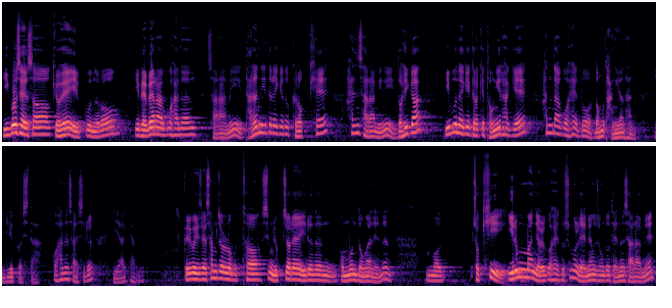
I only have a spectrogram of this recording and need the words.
이곳에서 교회 일꾼으로 이 베베라고 하는 사람이 다른 이들에게도 그렇게 한 사람이니 너희가 이분에게 그렇게 동일하게 한다고 해도 너무 당연한 일일 것이다 고 하는 사실을 이야기합니다. 그리고 이제 3절로부터 16절에 이르는 본문 동안에는 뭐 좋기 이름만 열거해도 24명 정도 되는 사람의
